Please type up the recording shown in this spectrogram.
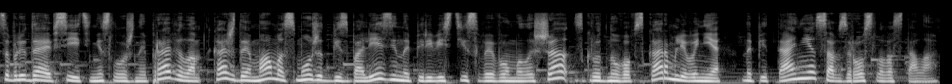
Соблюдая все эти несложные правила, каждая мама сможет безболезненно перевести своего малыша с грудного вскармливания на питание со взрослого стола.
